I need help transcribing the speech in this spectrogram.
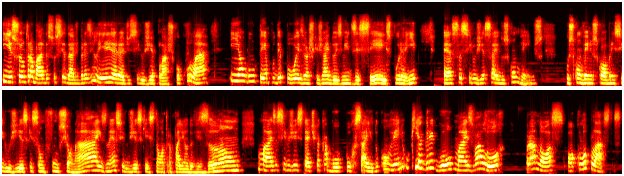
e isso é um trabalho da Sociedade Brasileira de Cirurgia Plástica Ocular, e algum tempo depois, eu acho que já em 2016, por aí, essa cirurgia saiu dos convênios. Os convênios cobrem cirurgias que são funcionais, né? Cirurgias que estão atrapalhando a visão, mas a cirurgia estética acabou por sair do convênio, o que agregou mais valor para nós oculoplastas.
